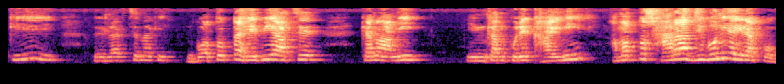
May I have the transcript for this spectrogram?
কি? রিল্যাক্সে নাকি গতরটা হেভি আছে। কেন আমি ইনকাম করে খাইনি? আমার তো সারা জীবনই এইরকম।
